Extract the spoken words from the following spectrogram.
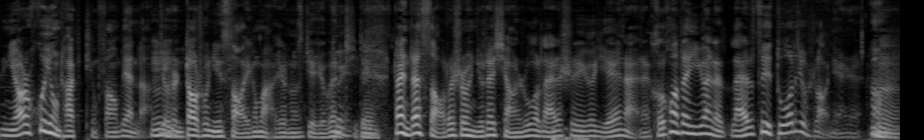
你要是会用它挺方便的，嗯。就是你到处你扫一个码就能解决问题。对，但你在扫的时候，你就在想，如果来的是一个爷爷奶奶，何况在医院里来的最多的就是老年人，嗯，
